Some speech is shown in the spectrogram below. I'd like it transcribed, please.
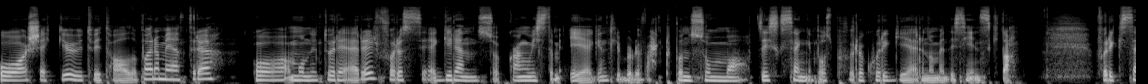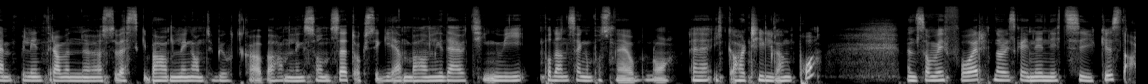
og sjekker ut vitale parametere, og monitorerer for å se grenseoppgang hvis de egentlig burde vært på en somatisk sengepost for å korrigere noe medisinsk, da. For eksempel intravenøs væskebehandling, antibiotikabehandling sånn sett, oksygenbehandling, det er jo ting vi på den sengeposten jeg jobber nå, eh, ikke har tilgang på, men som vi får når vi skal inn i nytt sykehus, da.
